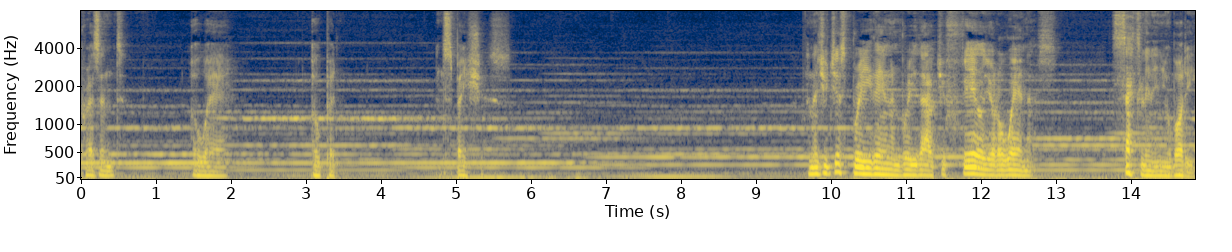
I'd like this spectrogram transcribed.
Present, aware, open, and spacious. And as you just breathe in and breathe out, you feel your awareness settling in your body.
